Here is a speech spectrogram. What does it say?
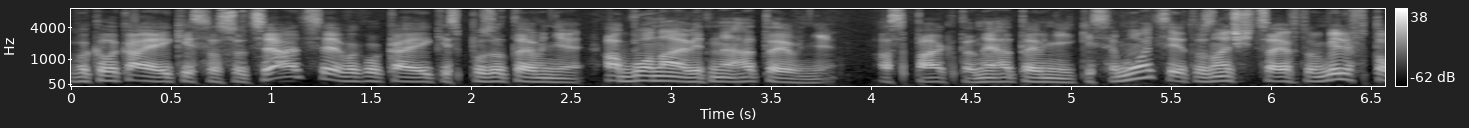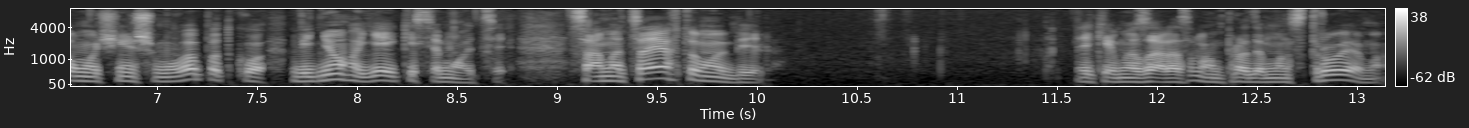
викликає якісь асоціації, викликає якісь позитивні або навіть негативні. Аспекти, негативні якісь емоції, то значить цей автомобіль в тому чи іншому випадку від нього є якісь емоції. Саме цей автомобіль, який ми зараз вам продемонструємо,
